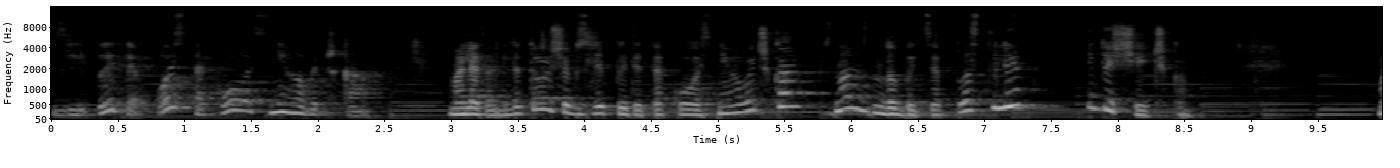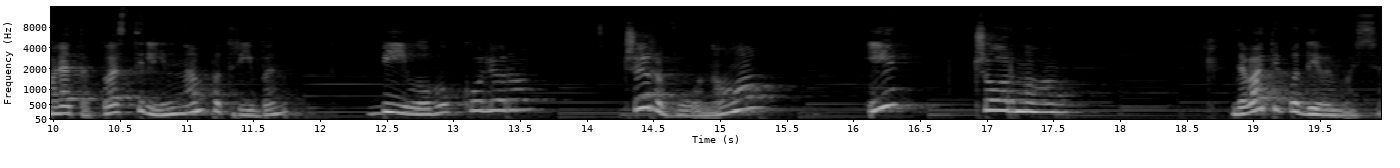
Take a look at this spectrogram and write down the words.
зліпити ось такого сніговичка. Малята, для того, щоб зліпити такого сніговичка, нам знадобиться пластилін і дощечка. Малята, пластилін нам потрібен білого кольору, червоного і чорного. Давайте подивимося.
